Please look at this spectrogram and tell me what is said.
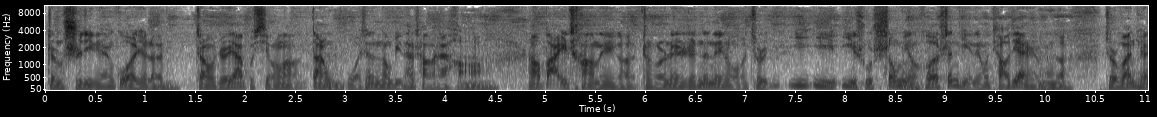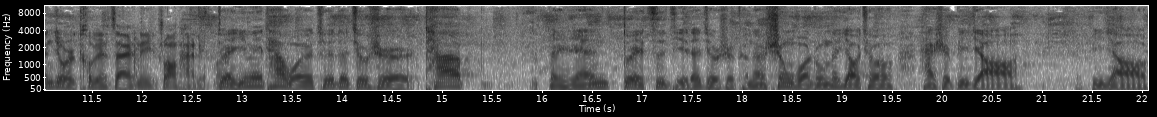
这么十几年过去了，这样我觉得丫不行了，但是我现在能比他唱的还好。然后爸一唱那个整个那人的那种就是艺艺艺术生命和身体那种条件什么的，就是完全就是特别在那状态里。对，因为他我觉得就是他本人对自己的就是可能生活中的要求还是比较比较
